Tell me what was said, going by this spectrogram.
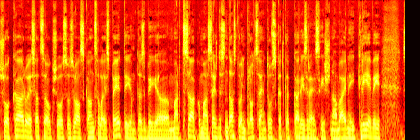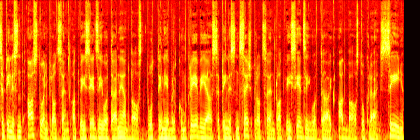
šo karu, es atsaukšos uz valsts kancelēs pētījumu. Tas bija marta sākumā. 68% uzskata, ka kara izraisīšanā vainīga Krievija, 78% Latvijas iedzīvotāji neatbalsta Putina iebrukumu Krievijā, 76% 76% Latvijas iedzīvotāju atbalsta Ukraiņas cīņu,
